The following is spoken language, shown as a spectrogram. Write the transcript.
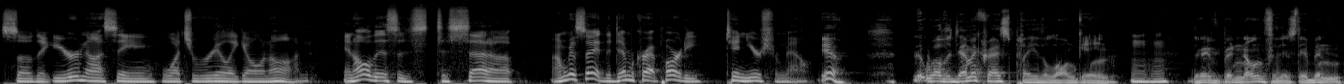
so that you're not seeing what's really going on. And all this is to set up, I'm going to say it, the Democrat Party 10 years from now. Yeah. Well, the Democrats play the long game. Mm-hmm. They've been known for this. They've been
